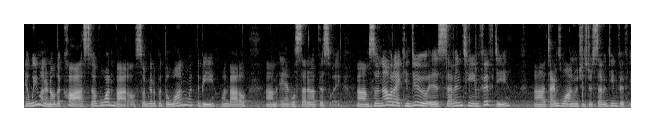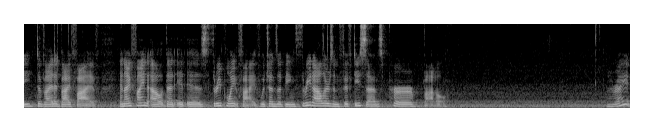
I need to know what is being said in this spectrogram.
and we want to know the cost of one bottle. So I'm going to put the one with the B, one bottle, um, and we'll set it up this way. Um, so now what I can do is 1750 uh, times 1, which is just 1750, divided by 5 and I find out that it is 3.5, which ends up being $3.50 per bottle. All right,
